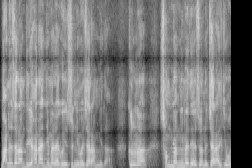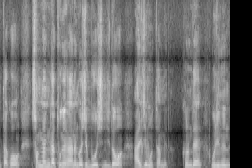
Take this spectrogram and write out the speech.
많은 사람들이 하나님을 알고 예수님을 잘 압니다. 그러나 성령님에 대해서는 잘 알지 못하고 성령님과 동행하는 것이 무엇인지도 알지 못합니다. 그런데 우리는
